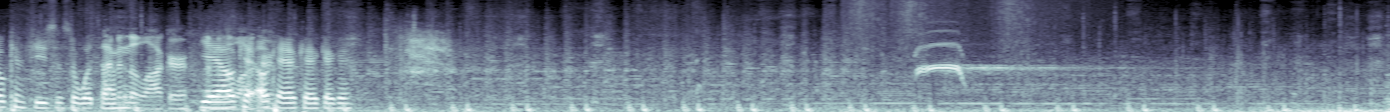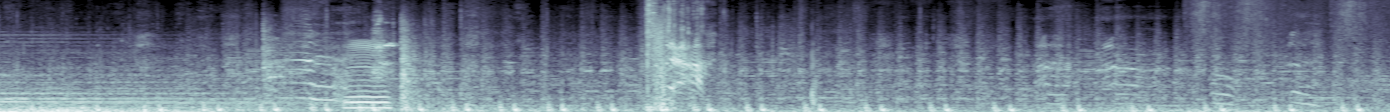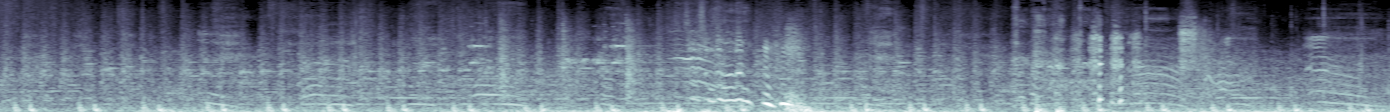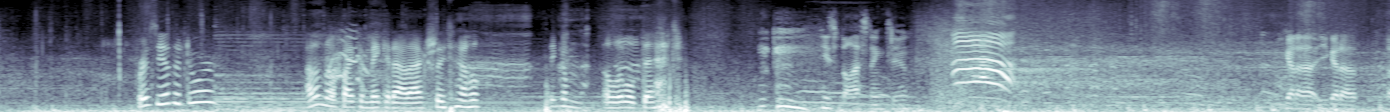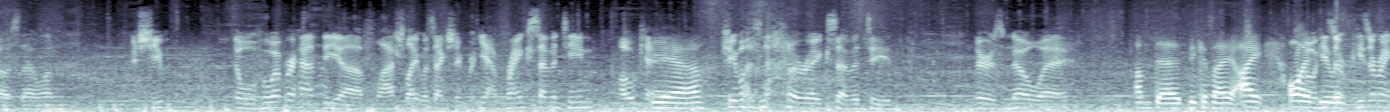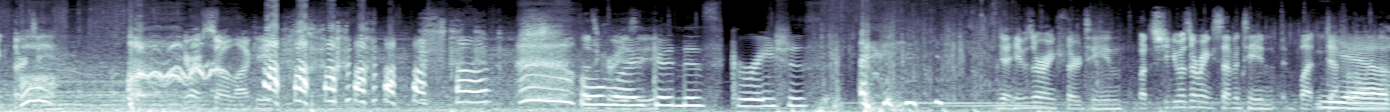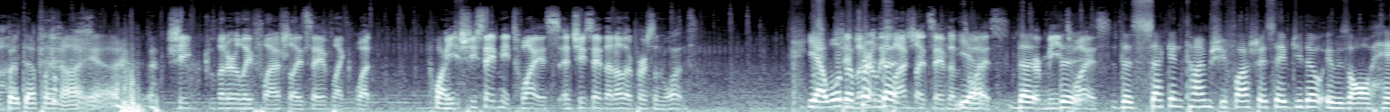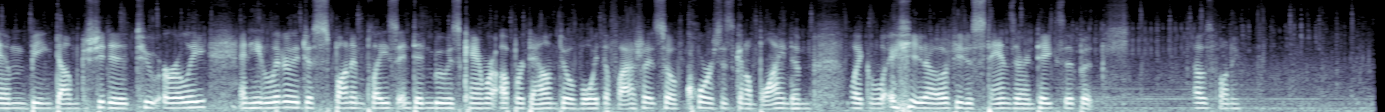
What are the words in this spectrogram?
So confused as to what's I'm happening. in the locker. Yeah. Okay. Okay. Okay. Okay. Okay. Where's the other door? I don't know if I can make it out actually now. I think I'm a little dead. He's blasting too. You gotta, you gotta post that one. Did she? the- Whoever had the uh, flashlight was actually, yeah, rank 17. Okay. Yeah, She was not a rank 17. There is no way. I'm dead because I, I, all I Oh, do he's is. he's a rank 13. you are so lucky. oh crazy. my goodness gracious. Yeah, he was a rank 13, but she was a rank 17, but definitely yeah, not. but definitely not, yeah. She literally flashlight saved like what? Me, Twice. she saved me twice, and she saved that other person once. Yeah, well, she the, literally the, flashlight saved them yeah, twice, the, or me the, twice. The second time she flashlight saved you, though, it was all him being dumb because she did it too early, and he literally just spun in place and didn't move his camera up or down to avoid the flashlight. So of course it's gonna blind him, like you know, if he just stands there and takes it. But that was funny.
